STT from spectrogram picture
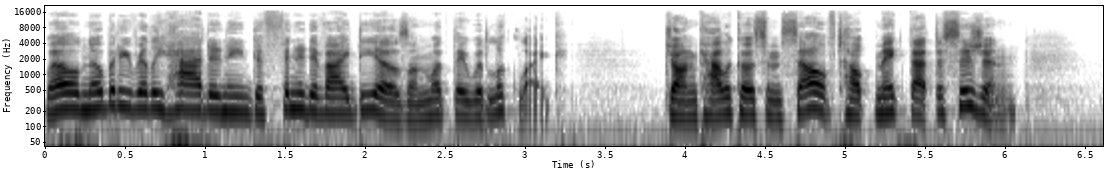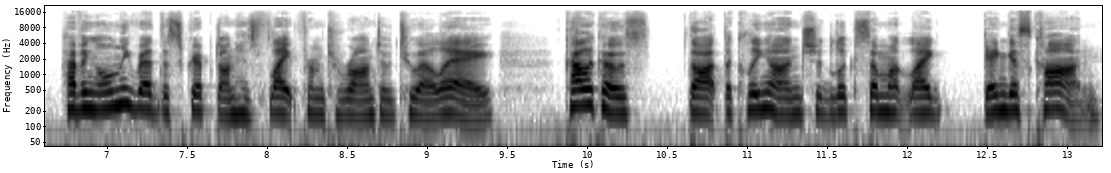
Well, nobody really had any definitive ideas on what they would look like. John Colicos himself helped make that decision. Having only read the script on his flight from Toronto to LA, Colicos thought the Klingon should look somewhat like Genghis Khan.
